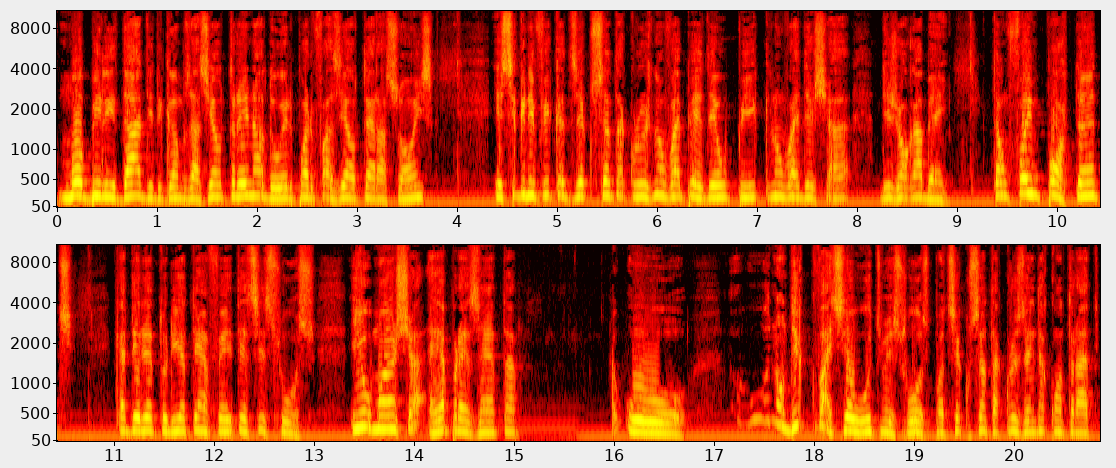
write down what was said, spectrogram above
mobilidade, digamos assim, ao treinador. Ele pode fazer alterações. Isso significa dizer que o Santa Cruz não vai perder o pique, não vai deixar de jogar bem. Então foi importante que a diretoria tenha feito esse esforço. E o Mancha representa o. Não digo que vai ser o último esforço, pode ser que o Santa Cruz ainda contrate,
